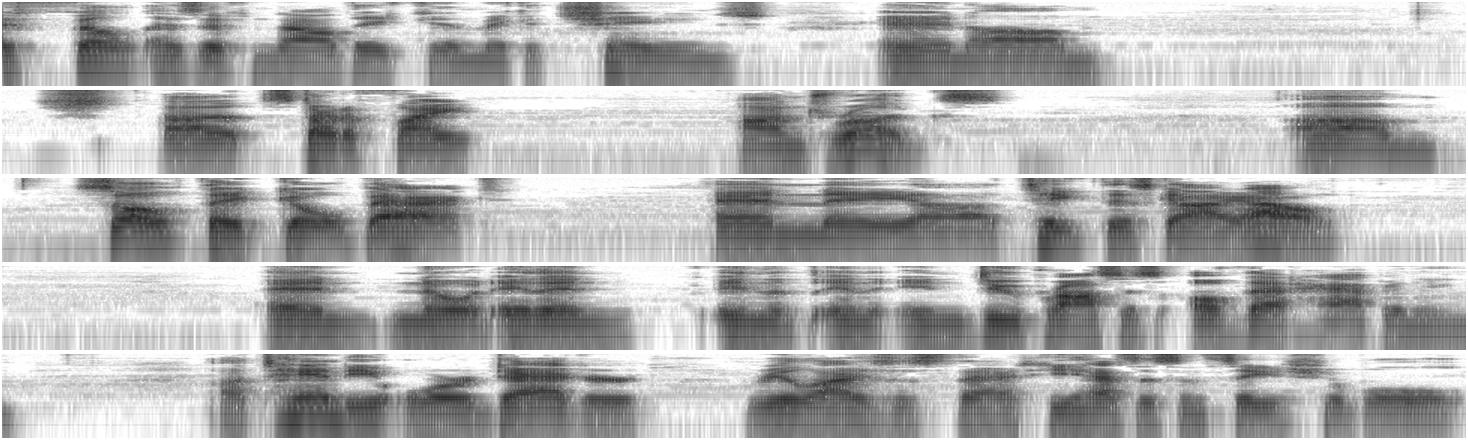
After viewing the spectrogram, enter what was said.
they felt as if now they can make a change and um, uh, start a fight on drugs. Um, so they go back and they uh, take this guy out, and know and then in the in in due process of that happening, uh, Tandy or Dagger realizes that he has this insatiable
